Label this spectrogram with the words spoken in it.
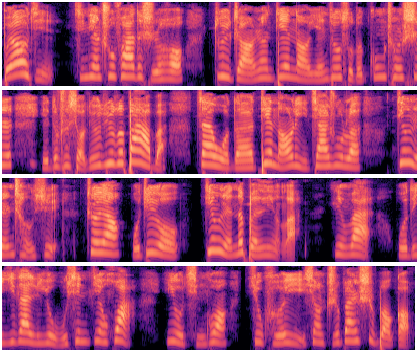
不要紧，今天出发的时候，队长让电脑研究所的工程师，也都是小丢丢的爸爸，在我的电脑里加入了盯人程序，这样我就有盯人的本领了。另外，我的衣袋里有无线电话，一有情况就可以向值班室报告。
